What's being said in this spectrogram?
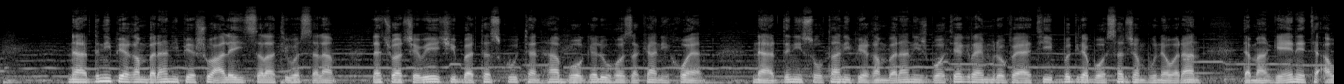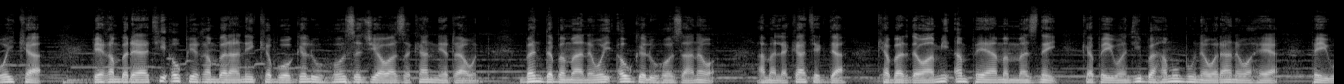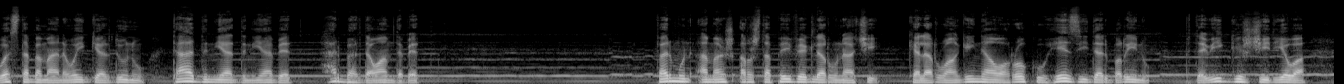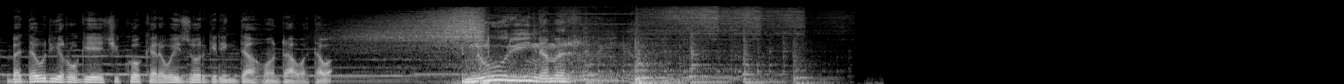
ناردنی پێغەمبەرانی پێشوو عليهەی سەلاتی وەسەلام لە چوارچەوەیەکی بەرتەسک و تەنها بۆ گەل و هۆزەکانی خۆیان ناردنی سوڵتانی پێغەمبەرانیش بۆ تێگرای مرۆڤایەتی بگرە بۆ سەرجەم بوونەوەران دەمانگەیەنێتە ئەوەی کە پێغەمبەرایەتی ئەو پێغەمبەرانەی کە بۆ گەل و هۆزە جیاوازەکان نێراون بەندە بە مانەوەی ئەو گەل و هۆزانەوە ئەمە لە کاتێکدا کە بەردەوامی ئەم پەیامە مەزنەی کە پەیوەندی بە هەموو بوونەوەرانەوە هەیە پەیوەستە بە مانەوەی گەردوون و تا دنیا دنیا بێت هەر بەردەوام دەبێت. فەرموون ئەمەش ڕشتە پەیڤێک لە ڕووناکی کە لە ڕوانگەی ناوەڕۆک و هێزی دەربڕین و پتەوی گشتگیرییەوە بە دەوری ڕووگەیەکی کۆکەرەوەی زۆر گرنگدا هۆنراوەتەوە. نوری نەمر.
